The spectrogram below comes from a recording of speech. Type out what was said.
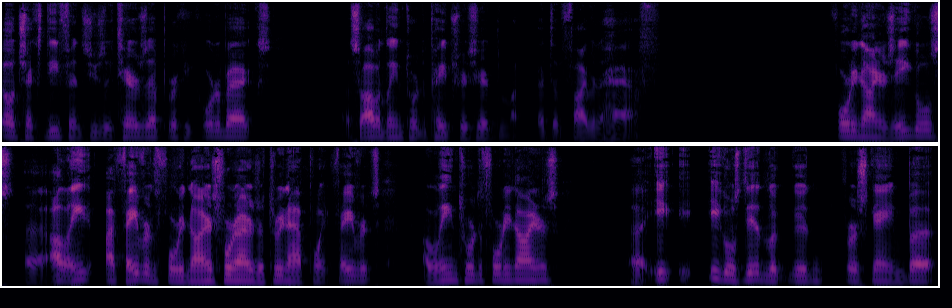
Belichick's defense usually tears up rookie quarterbacks, uh, so I would lean toward the Patriots here at the, at the five and a half. 49ers Eagles. Uh, I lean, I favor the 49ers. 49ers are three and a half point favorites. I lean toward the 49ers. Uh, e- Eagles did look good first game, but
